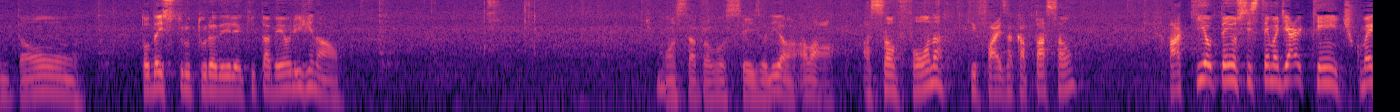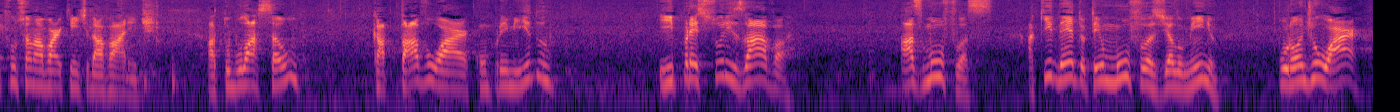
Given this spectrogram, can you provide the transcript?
Então toda a estrutura dele aqui está bem original. Vou mostrar para vocês ali, ó, olha lá, ó, a sanfona que faz a captação. Aqui eu tenho o sistema de ar quente. Como é que funcionava o ar quente da Variant? A tubulação captava o ar comprimido e pressurizava as muflas. Aqui dentro eu tenho muflas de alumínio por onde o ar,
